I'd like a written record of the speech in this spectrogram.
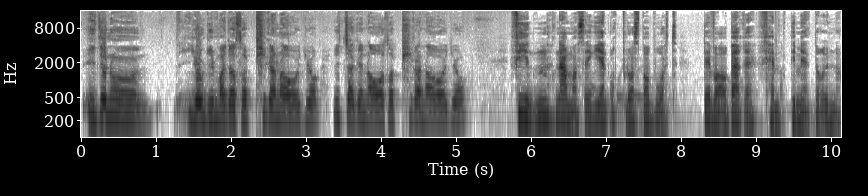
그런데 지금 뭐요 이제는 여기 맞아서 피가 나오죠. 이 짝에 나와서 피가 나오죠. Fienden nærma seg i en oppblåsbar båt. Det var bare 50 meter unna.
